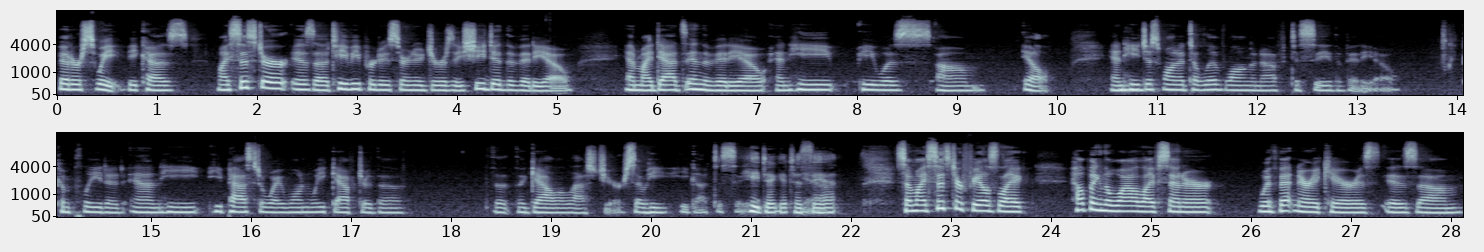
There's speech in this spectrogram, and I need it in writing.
bittersweet because my sister is a tv producer in new jersey. She did the video and my dad's in the video and he he was um, ill. And he just wanted to live long enough to see the video completed. And he he passed away one week after the the, the gala last year. So he he got to see He did get to see it. so my sister feels like helping the wildlife center with veterinary care is is um,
